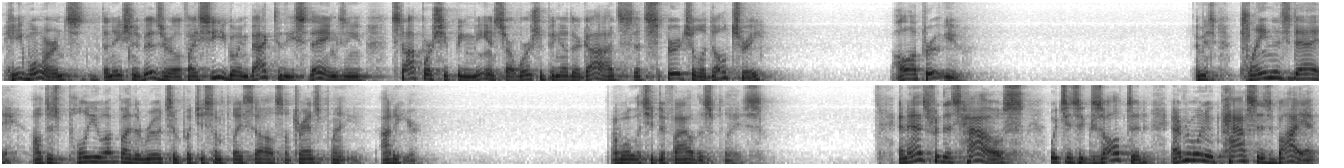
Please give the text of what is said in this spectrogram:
He warns the nation of Israel if I see you going back to these things and you stop worshiping me and start worshiping other gods, that's spiritual adultery, I'll uproot you. I mean, it's plain as day. I'll just pull you up by the roots and put you someplace else. I'll transplant you out of here. I won't let you defile this place. And as for this house, which is exalted, everyone who passes by it,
